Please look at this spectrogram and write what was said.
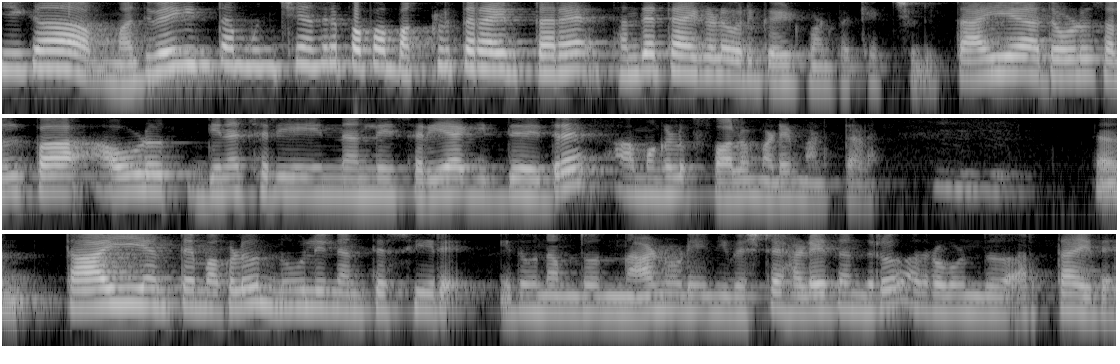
ಈಗ ಮದುವೆಗಿಂತ ಮುಂಚೆ ಅಂದರೆ ಪಾಪ ಮಕ್ಕಳ ಥರ ಇರ್ತಾರೆ. ತಂದೆ ತಾಯಿಗಳು ಅವ್ರಿಗೆ ಗೈಡ್ ಮಾಡ್ಬೇಕು ಆ್ಯಕ್ಚುಲಿ ತಾಯಿಯೇ ಅದವಳು ಸ್ವಲ್ಪ ಅವಳು ದಿನಚರಿನಲ್ಲಿ ಸರಿಯಾಗಿದ್ದೇ ಇದ್ದರೆ ಆ ಮಗಳು ಫಾಲೋ ಮಾಡೇ ಮಾಡ್ತಾಳೆ. ತಾಯಿಯಂತೆ ಮಗಳು ನೂಲಿನಂತೆ ಸೀರೆ. ಇದು ನಮ್ಮದು ಒಂದು ನಾಣ್ಣುಡಿ ನೀವೆಷ್ಟೇ ಹಳೇದಂದರೂ ಅದರ ಒಂದು ಅರ್ಥ ಇದೆ.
